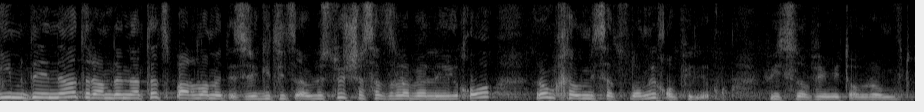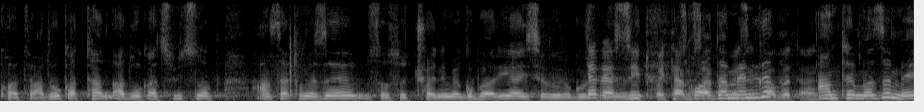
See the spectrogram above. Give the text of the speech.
იმდენად, რამდენადაც პარლამენტის რიგითი წევრისთვის შესაძლებელი იყო, რომ ხელმისაწვდომი ყოფილიყო. ვიცნობ იმიტომ, რომ ვთქვათ, ადვოკატთან, ადვოკატს ვიცნობ ამ საქმეზე, ზუსტად ჩვენი მეგობარია, ისევე როგორც სხვა ადამიანები და ამ თემაზე მე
